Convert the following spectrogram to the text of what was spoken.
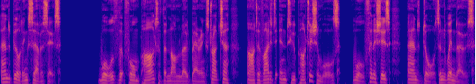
and building services. Walls that form part of the non-load-bearing structure are divided into partition walls, wall finishes, and doors and windows.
